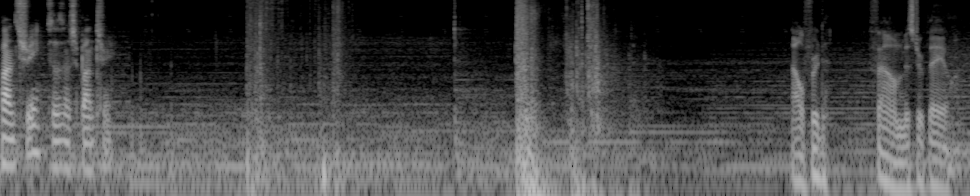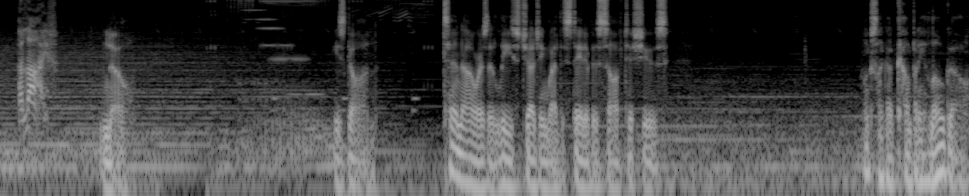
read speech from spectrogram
Pantry? Co to znaczy pantry? Alfred found Mr. Vale. Alive? No. He's gone. Ten hours at least, judging by the state of his soft tissues. Looks like a company logo.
